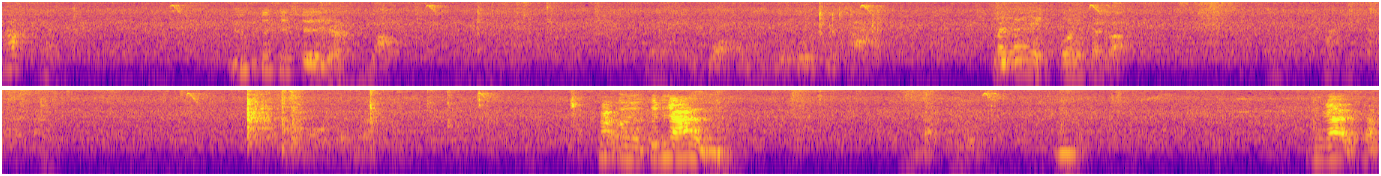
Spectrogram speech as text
พักแล้วมันก็ซื้อๆหรอก มันจะเห็ดปนกันบอกฮักมันก็ย้ายย้ายครับ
